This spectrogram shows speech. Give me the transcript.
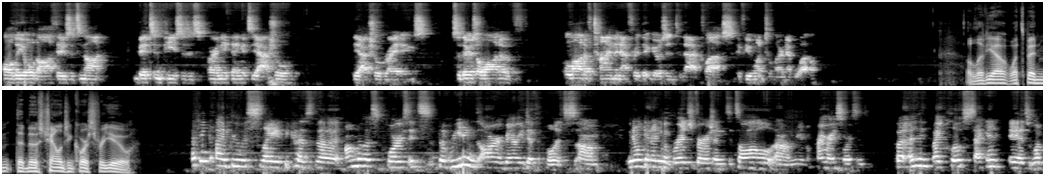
all the old authors. It's not bits and pieces or anything. It's the actual the actual writings. So there's a lot of a lot of time and effort that goes into that class if you want to learn it well. Olivia, what's been the most challenging course for you? I think I agree with Slade because the omnibus course, it's the readings are very difficult. It's um, we don't get any abridged versions. It's all um, you know primary sources. But I think my close second is what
